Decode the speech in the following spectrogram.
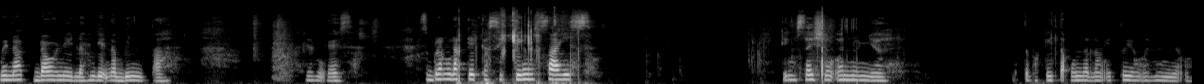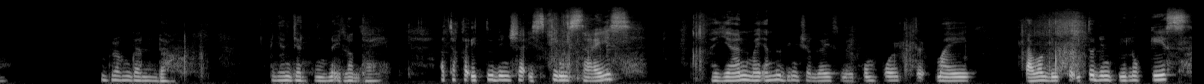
may knockdown nila, hindi nabinta. Ayan guys. Sobrang laki kasi king size. King size yung ano niya. Ito, pakita ko na lang ito yung ano niya. Oh. Sobrang ganda. Ayan, dyan ko muna ilagay. At saka ito din siya is king size. Ayan, may ano din siya guys, may comforter, may tawag dito, ito din pillowcase.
